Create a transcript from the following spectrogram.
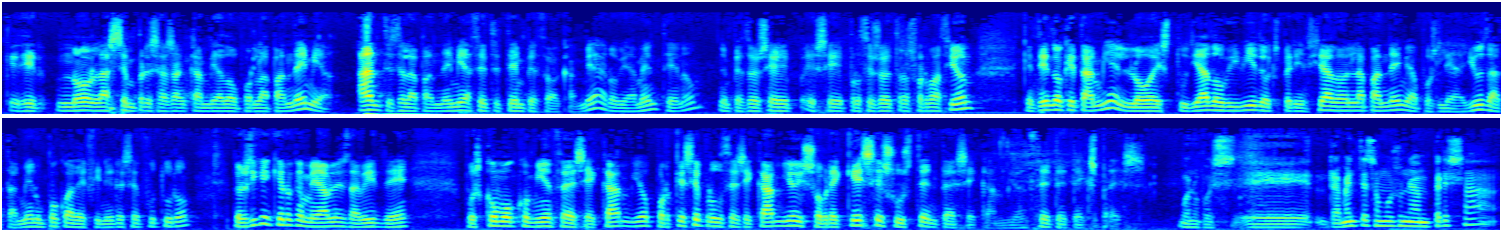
que decir, no las empresas han cambiado por la pandemia. Antes de la pandemia, CTT empezó a cambiar, obviamente, ¿no? Empezó ese, ese proceso de transformación, que entiendo que también lo estudiado, vivido, experienciado en la pandemia, pues le ayuda también un poco a definir ese futuro. Pero sí que quiero que me hables, David, de pues cómo comienza ese cambio, por qué se produce ese cambio y sobre qué se sustenta ese cambio en CTT Express. Bueno, pues eh, realmente somos una empresa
